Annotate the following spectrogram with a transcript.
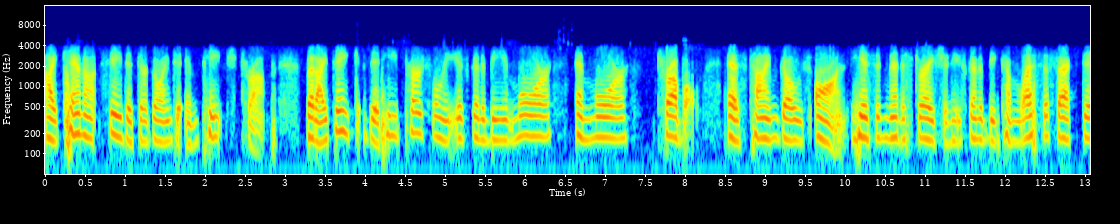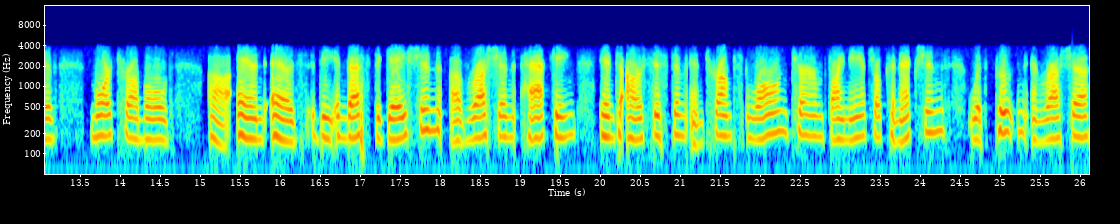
I cannot see that they're going to impeach Trump. But I think that he personally is going to be in more and more trouble as time goes on. His administration, he's going to become less effective, more troubled, uh, and as the investigation of Russian hacking into our system and Trump's long term financial connections with Putin and Russia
